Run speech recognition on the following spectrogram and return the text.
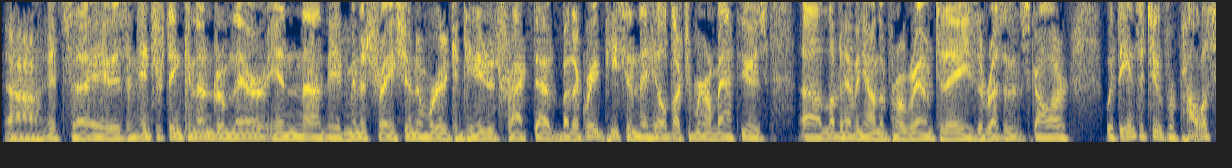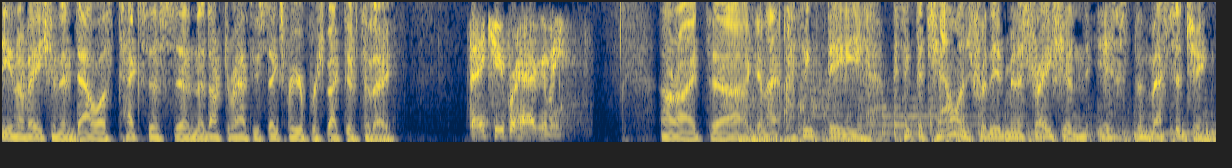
Uh, it's uh, it is an interesting conundrum there in uh, the administration, and we're going to continue to track that. But a great piece in the Hill, Dr. Merrill Matthews. Uh, love having you on the program today. He's a resident scholar with the Institute for Policy Innovation in Dallas, Texas. And uh, Dr. Matthews, thanks for your perspective today. Thank you for having me. All right. Uh, again, I, I, think the I think the challenge for the administration is the messaging.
